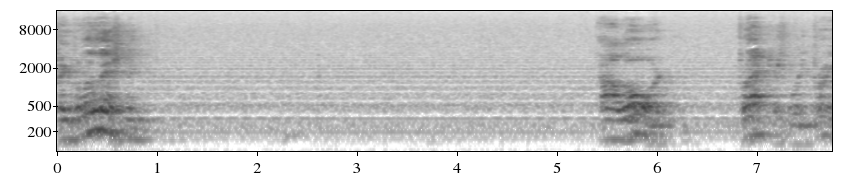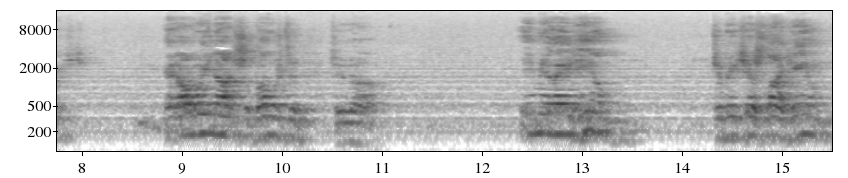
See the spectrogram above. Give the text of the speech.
people are listening. Our Lord practiced what he preached. And are we not supposed to, to uh, emulate him, to be just like him?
